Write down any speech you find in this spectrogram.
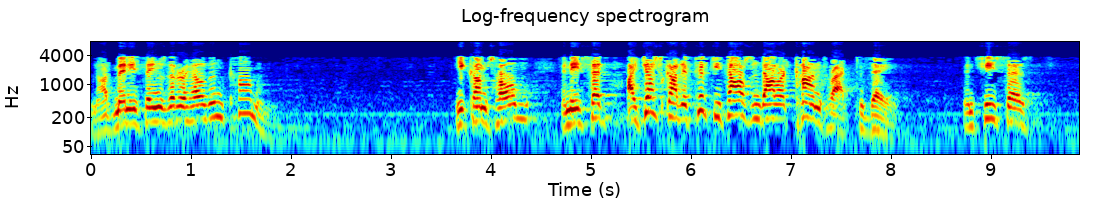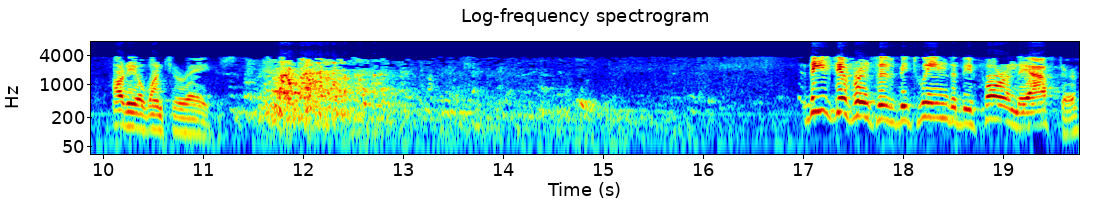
Not many things that are held in common. He comes home and he said, I just got a $50,000 contract today. And she says, How do you want your eggs? These differences between the before and the after,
